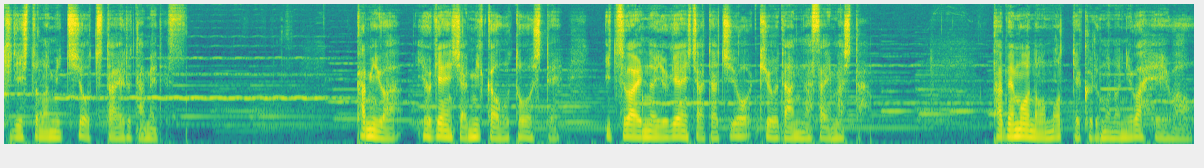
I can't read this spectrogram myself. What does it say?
キリストの道を伝えるためです。神は預言者ミカを通して偽りの預言者たちを糾弾なさいました。食べ物を持ってくる者には平和を。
